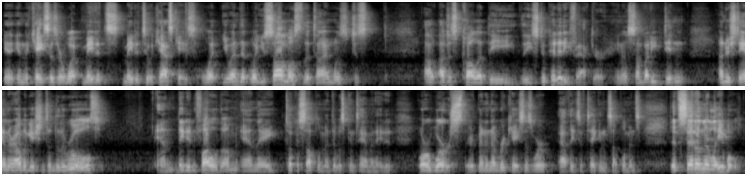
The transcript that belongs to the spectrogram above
in, in the cases or what made it made it to a CAS case. What you ended what you saw most of the time was just I'll, I'll just call it the the stupidity factor. You know, somebody didn't understand their obligations under the rules and they didn't follow them and they took a supplement that was contaminated or worse there have been a number of cases where athletes have taken supplements that said on their label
